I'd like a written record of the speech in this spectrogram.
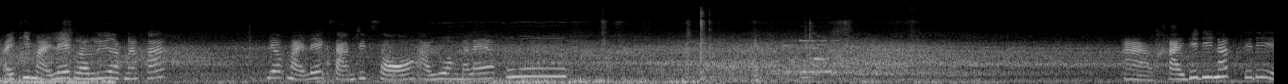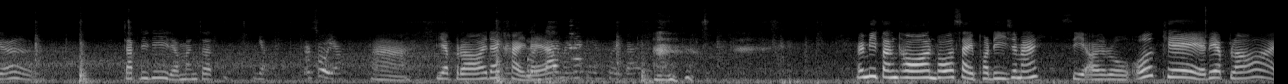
ไปที่หมายเลขเราเลือกนะคะ เลือกหมายเลข 32อ่าลวงมาแล้วปุ๊บอ่าขายดีๆนัดดีๆเออ จับดีๆ เดี๋ยวมันจะ Ja. Jag såg ja. อ่า เรียบร้อยได้ไข่เปิดแล้ได้วไหมเนี่ยยังเปิดได้ไม่มีตังค์ทอน เพราะว่าใส่พอดีใช่ไหมสี่ออยโรโอเค เรียบร้อย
